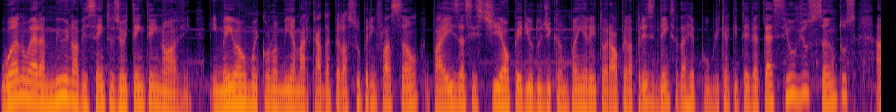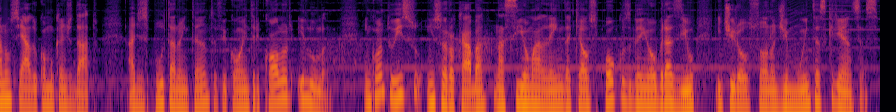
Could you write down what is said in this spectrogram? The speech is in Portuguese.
O ano era 1989. Em meio a uma economia marcada pela superinflação, o país assistia ao período de campanha eleitoral pela presidência da República que teve até Silvio Santos anunciado como candidato. A disputa, no entanto, ficou entre Collor e Lula. Enquanto isso, em Sorocaba, nascia uma lenda que aos poucos ganhou o Brasil e tirou o sono de muitas crianças.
